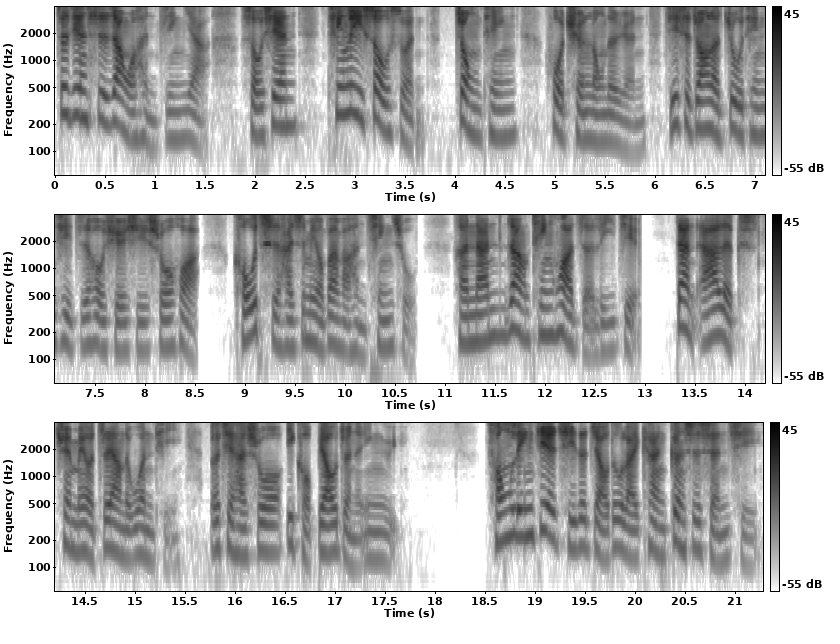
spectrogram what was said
这件事让我很惊讶。首先，听力受损、重听或全聋的人，即使装了助听器之后学习说话，口齿还是没有办法很清楚，很难让听话者理解。但 Alex 却没有这样的问题，而且还说一口标准的英语。从临界期的角度来看，更是神奇。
